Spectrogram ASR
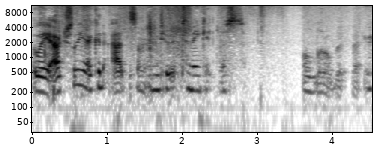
Wait, actually I could add something to it to make it just a little bit better.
